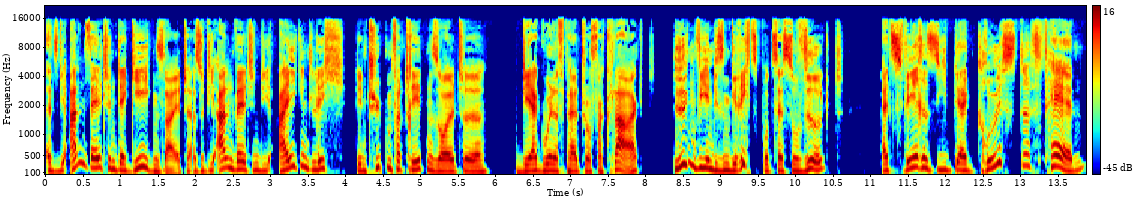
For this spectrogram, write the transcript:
also die Anwältin der Gegenseite, also die Anwältin, die eigentlich den Typen vertreten sollte, der Gwyneth Paltrow verklagt, irgendwie in diesem Gerichtsprozess so wirkt, als wäre sie der größte Fan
